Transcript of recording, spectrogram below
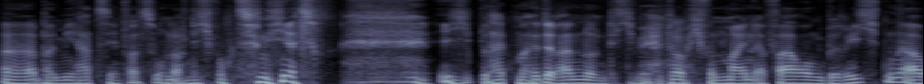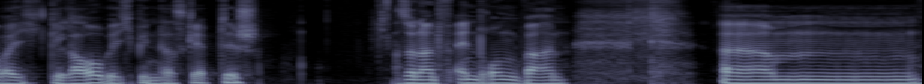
Äh, bei mir hat es jedenfalls so noch nicht funktioniert. Ich bleibe mal dran und ich werde euch von meinen Erfahrungen berichten, aber ich glaube, ich bin da skeptisch. Sondern Veränderungen waren ähm,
